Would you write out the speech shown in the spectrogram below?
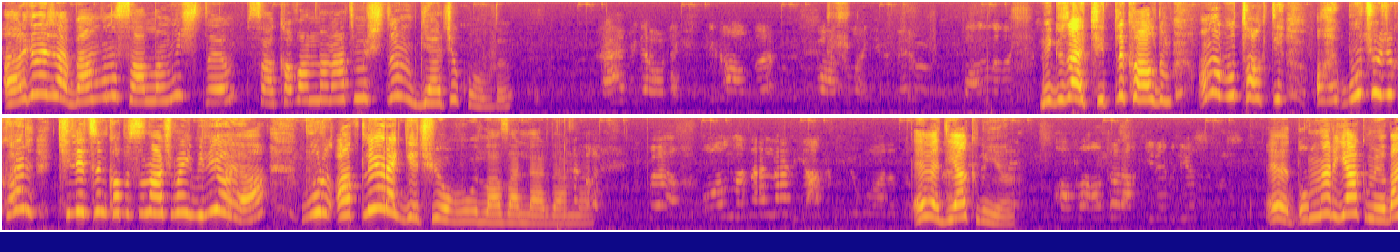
Arkadaşlar ben bunu sallamıştım. Sa kafamdan atmıştım. Gerçek oldu. Ne güzel kilitli kaldım. Ama bu taktik Ay, bu çocuk her kilitin kapısını açmayı biliyor ya. Vur atlayarak geçiyor bu lazerlerden de. O lazerler yakmıyor bu arada. Evet yakmıyor. Evet onlar yakmıyor. Ben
